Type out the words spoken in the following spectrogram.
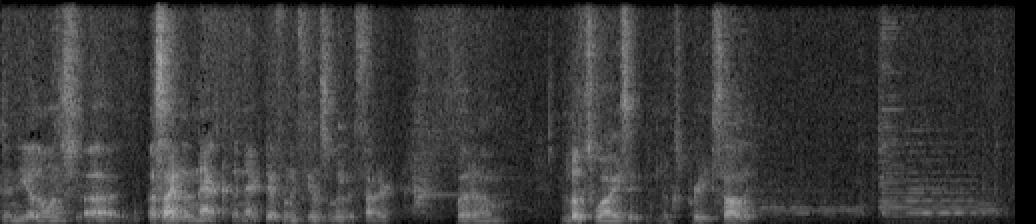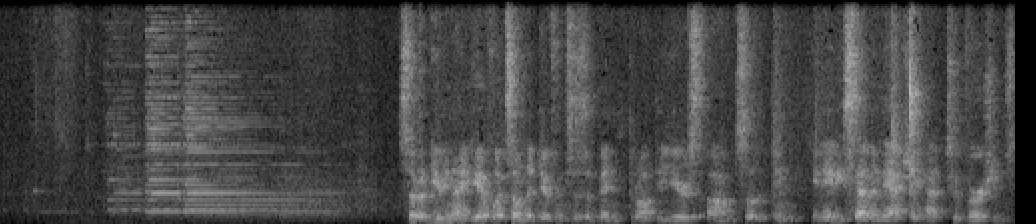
than the other ones. Uh, aside of the neck, the neck definitely feels a little bit fatter, but um, looks wise, it looks pretty solid. So to give you an idea of what some of the differences have been throughout the years, um, so in, in 87 they actually had two versions.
